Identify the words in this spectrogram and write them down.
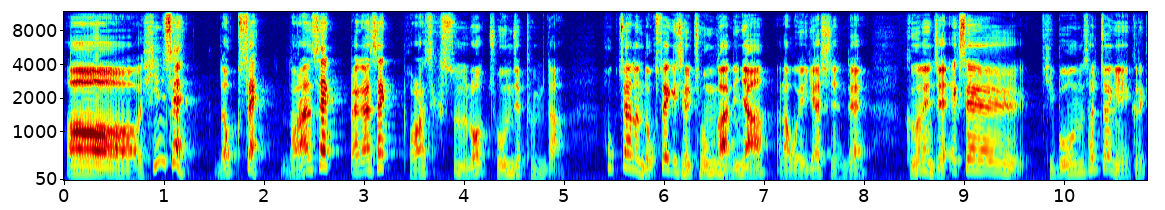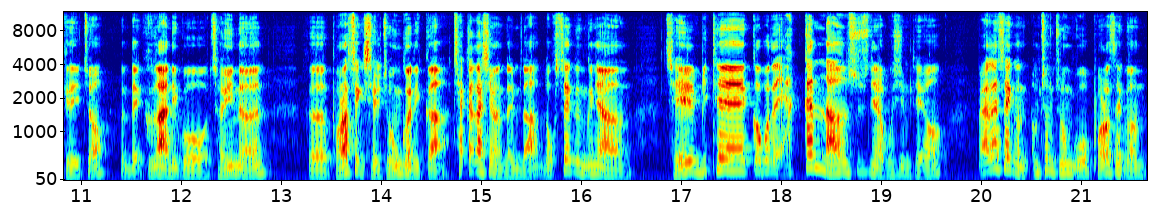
어, 흰색, 녹색, 노란색, 빨간색, 보라색 순으로 좋은 제품입니다. 혹자는 녹색이 제일 좋은 거 아니냐 라고 얘기하시는데 그거는 이제 엑셀 기본 설정이 그렇게 돼 있죠. 근데 그거 아니고 저희는 그 보라색이 제일 좋은 거니까 착각하시면 안 됩니다. 녹색은 그냥 제일 밑에 거보다 약간 나은 수준이라 보시면 돼요. 빨간색은 엄청 좋은 거고 보라색은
